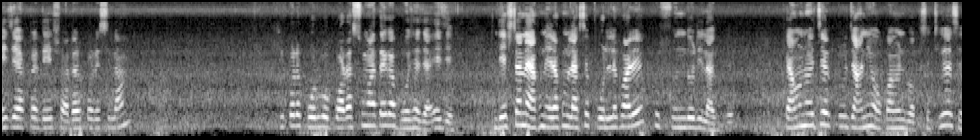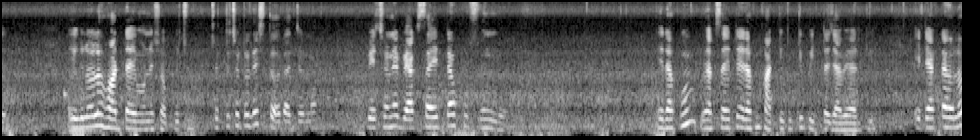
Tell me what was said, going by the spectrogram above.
এই যে একটা ড্রেস অর্ডার করেছিলাম। কী করে পরবো পড়ার সময় থেকে বোঝা যায়। এই যে ড্রেসটা না এখন এরকম লাগছে পরলে পারে খুব সুন্দরই লাগবে। কেমন হয়েছে একটু জানিও কমেন্ট বক্সে ঠিক আছে? এগুলো হলো হট ডায়মন্ডের সব কিছু ছোট্ট ছোট্ট ড্রেস তো, তার জন্য। পেছনে ব্যাক সাইডটাও খুব সুন্দর। এরকম ব্যাক সাইডটা এরকম কাট্টি কুট্টি পিঠটা যাবে আর কি। এটা একটা হলো,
